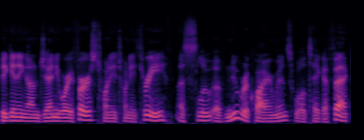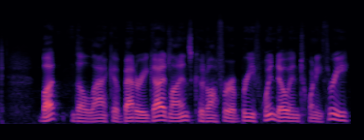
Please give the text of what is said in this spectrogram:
Beginning on January 1, 2023, a slew of new requirements will take effect, but the lack of battery guidelines could offer a brief window in 23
